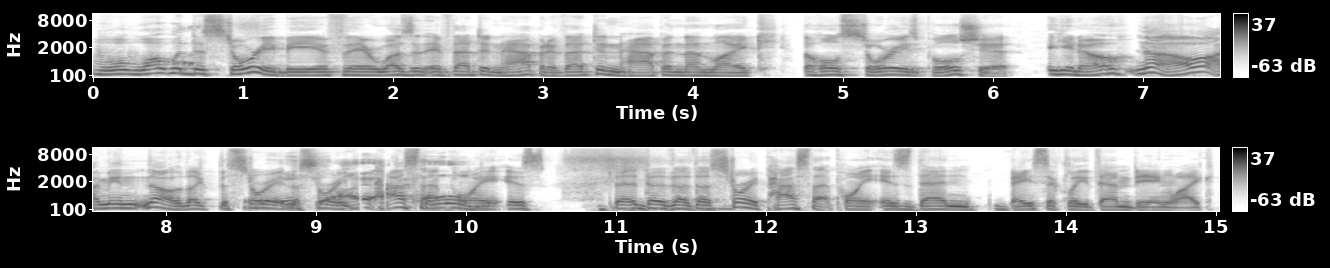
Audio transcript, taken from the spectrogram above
Well, what would the story be if there wasn't? If that didn't happen? If that didn't happen, then like the whole story is bullshit. You know? No, I mean no. Like the story, the story I- I past that point is the, the the the story past that point is then basically them being like,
